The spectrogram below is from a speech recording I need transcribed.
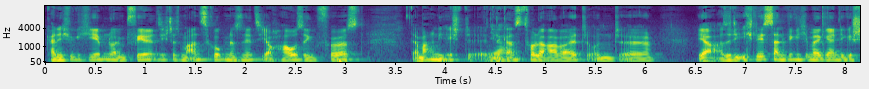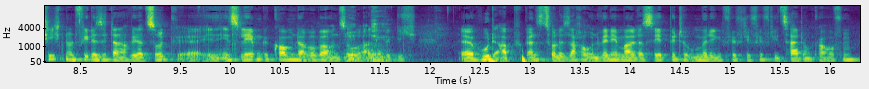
Kann ich wirklich jedem nur empfehlen, sich das mal anzugucken. Das nennt sich auch Housing First. Da machen die echt eine ja. ganz tolle Arbeit und äh, ja, also die, ich lese dann wirklich immer gerne die Geschichten und viele sind dann auch wieder zurück äh, ins Leben gekommen darüber und so. Also wirklich äh, Hut ab, ganz tolle Sache. Und wenn ihr mal das seht, bitte unbedingt 50-50 Zeitung kaufen.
